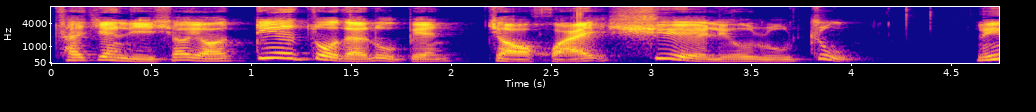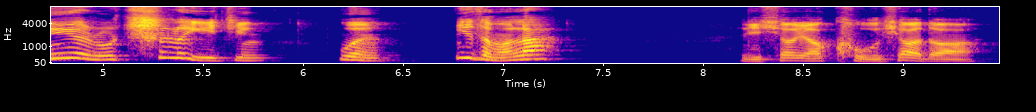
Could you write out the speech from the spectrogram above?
才见李逍遥跌坐在路边，脚踝血流如注。林月如吃了一惊，问：“你怎么了？”李逍遥苦笑道：“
